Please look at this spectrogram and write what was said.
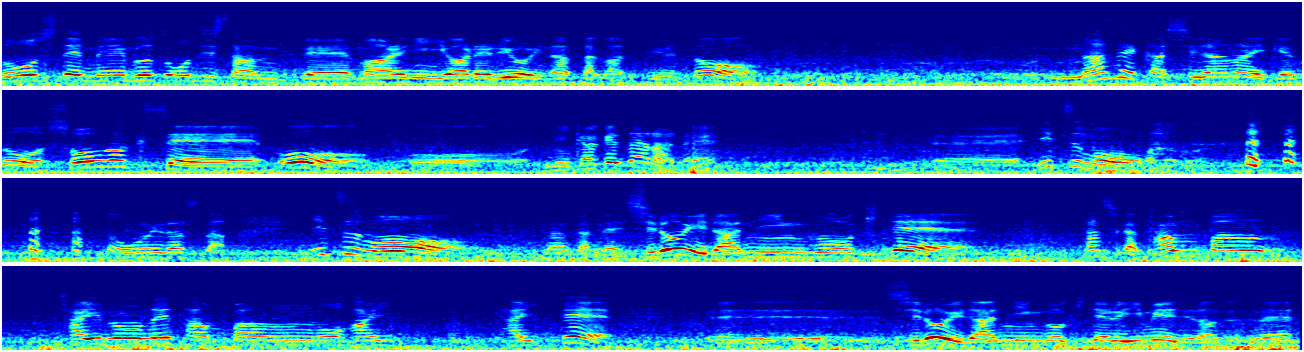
どうして名物おじさんって周りに言われるようになったかっていうとなぜか知らないけど小学生を見かけたらね、えーいつも 思い出した。いつもなんかね白いランニングを着て確か短パン茶色のね短パンを履いて、えー白いランニングを着てるイメージなんですね、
